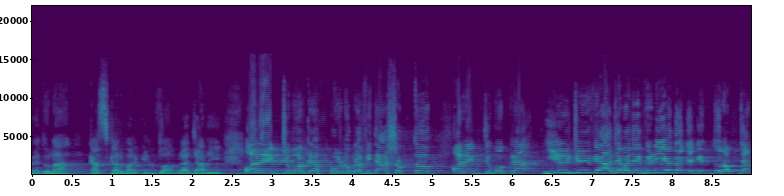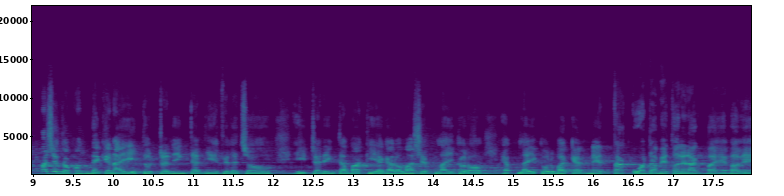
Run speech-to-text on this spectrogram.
বেদনা কাজ কারবার কিন্তু আমরা জানি। অনেক যুবকরা পর্নোগ্রাফিতে আসক্ত, অনেক যুবকরা ইউটিউবে আজে বাজে ভিডিও দেখে কিন্তু রমজান মাসে যখন দেখে না, এই তো ট্রেনিংটা নিয়ে ফেলেছ। এই ট্রেনিংটা বাকি এগারো মাস অ্যাপ্লাই করো। অ্যাপ্লাই করবা কেমনে? তাকুয়াটা ভেতরে রাখবা এভাবে।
